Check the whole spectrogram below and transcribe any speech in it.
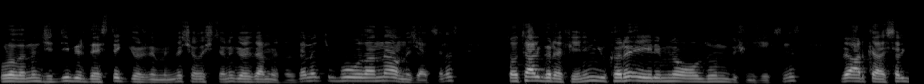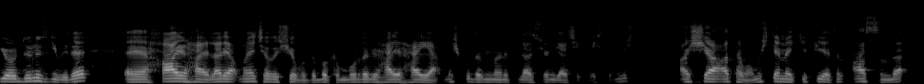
buraların ciddi bir destek görünümünde çalıştığını gözlemliyorsunuz. Demek ki buradan ne anlayacaksınız? Total grafiğinin yukarı eğilimli olduğunu düşüneceksiniz ve arkadaşlar gördüğünüz gibi de, eee, higher high'lar yapmaya çalışıyor burada. Bakın burada bir higher high yapmış, burada bir manipülasyon gerçekleştirmiş, aşağı atamamış. Demek ki fiyatın aslında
